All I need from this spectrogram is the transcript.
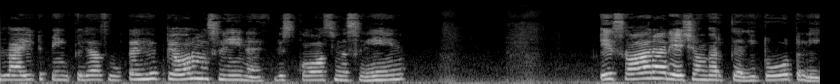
ਲਾਈਟ ਪਿੰਕ ਜਿਹਾ ਸੂਟ ਹੈ, ਇਹ ਪਿਓਰ ਮਸਲੀਨ ਹੈ ਵਿਸਕੋਸ ਮਸਲੀਨ ਇਹ ਸਾਰਾ ਰੇਸ਼ਮ ਵਰਕ ਹੈ ਜੀ ਟੋਟਲੀ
